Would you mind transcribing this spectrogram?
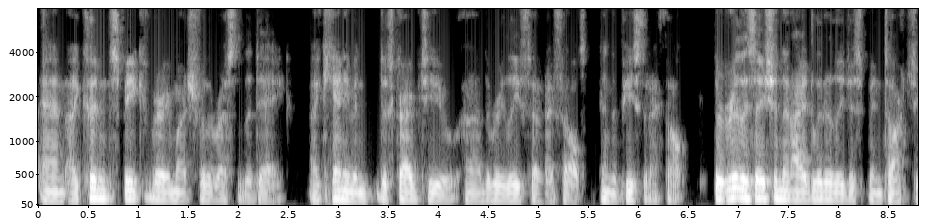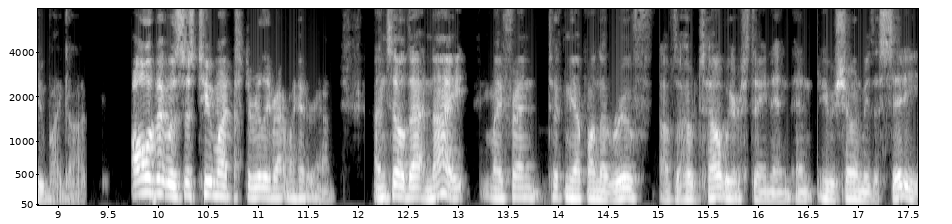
and i couldn't speak very much for the rest of the day I can't even describe to you uh, the relief that I felt and the peace that I felt. The realization that I had literally just been talked to by God. All of it was just too much to really wrap my head around. Until that night, my friend took me up on the roof of the hotel we were staying in, and he was showing me the city.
